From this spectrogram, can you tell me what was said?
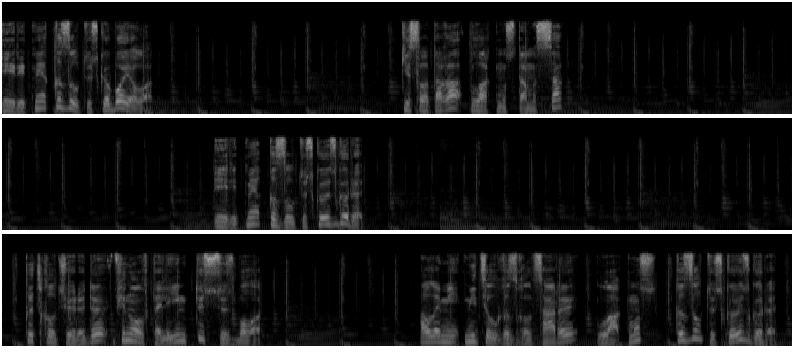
эритме кызыл түскө боелот кислотага лакмуста мыссак эритме кызыл түскө өзгөрөт. Кычкыл чөйрөдө фенолфталиин түссүз болот. Ал эми метил кызгыл сары лакмус кызыл түскө өзгөрөт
